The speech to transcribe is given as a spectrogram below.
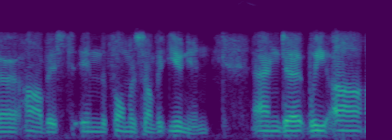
uh, harvest in the former Soviet Union. And uh, we are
